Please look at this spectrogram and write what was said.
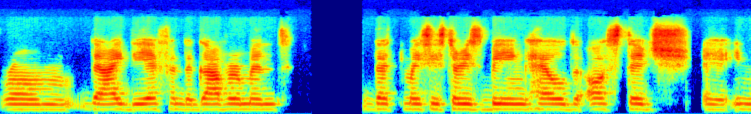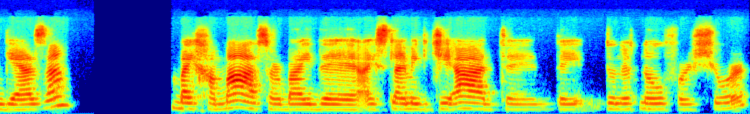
from the IDF and the government that my sister is being held hostage uh, in Gaza by Hamas or by the Islamic Jihad. Uh, they do not know for sure.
